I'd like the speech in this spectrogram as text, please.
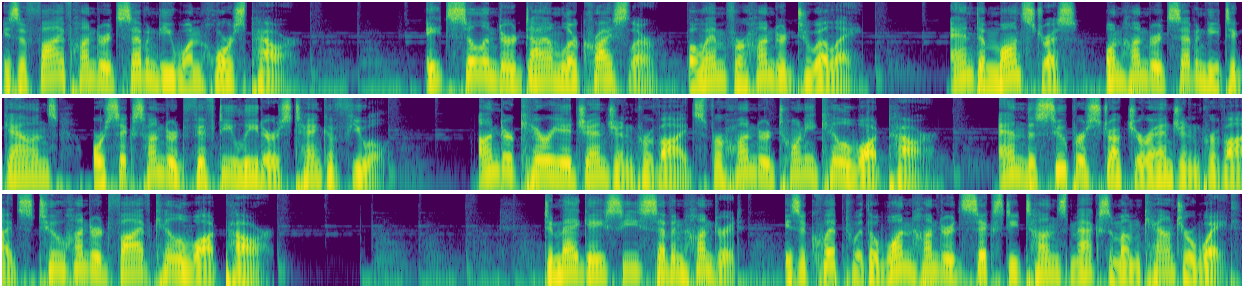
is a 571 horsepower, 8-cylinder Daimler Chrysler OM400 2LA, and a monstrous 172 gallons or 650 liters tank of fuel. Undercarriage engine provides 420 kilowatt power, and the superstructure engine provides 205 kilowatt power. Demag AC700 is equipped with a 160 tons maximum counterweight.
